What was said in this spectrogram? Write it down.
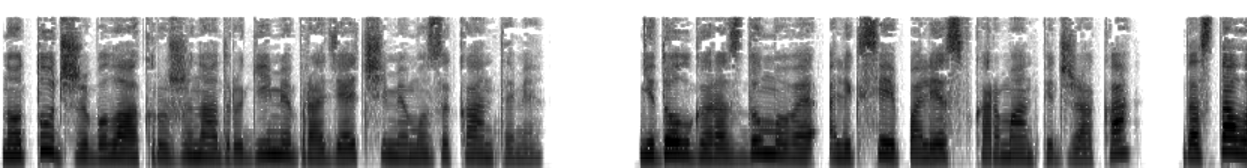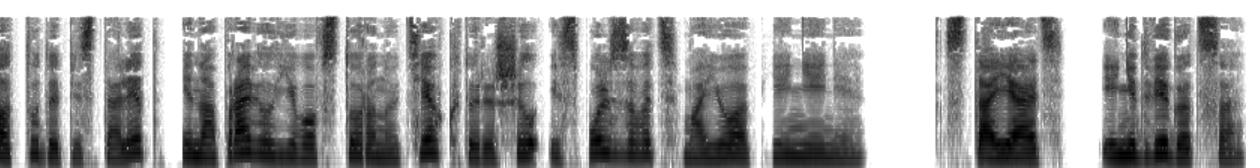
но тут же была окружена другими бродячими музыкантами. Недолго раздумывая, Алексей полез в карман пиджака, достал оттуда пистолет и направил его в сторону тех, кто решил использовать мое опьянение. «Стоять и не двигаться!»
